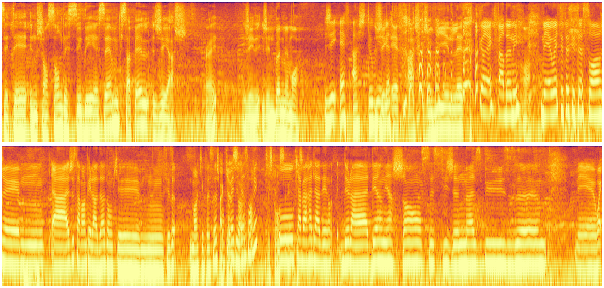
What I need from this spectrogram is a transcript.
C'était une chanson de CDSM qui s'appelle GH. Right? J'ai une bonne mémoire. GFH, t'as oublié une lettre. GFH. J'ai oublié une lettre. Correct, pardonnez. Ouais. Mais ouais, c'est ça, c'est ce soir, euh, à- juste avant Pelada. Donc, euh, c'est ça. Manquez pas ça. Je pense que ça va être une belle soirée. Au cabaret de la, der- de la dernière chance, si je ne m'abuse. Euh, Mais ouais,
